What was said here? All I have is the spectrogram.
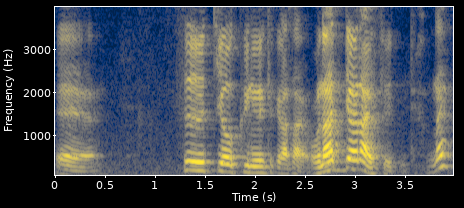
えー、数値を記入してください。同じではない数値ですね。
